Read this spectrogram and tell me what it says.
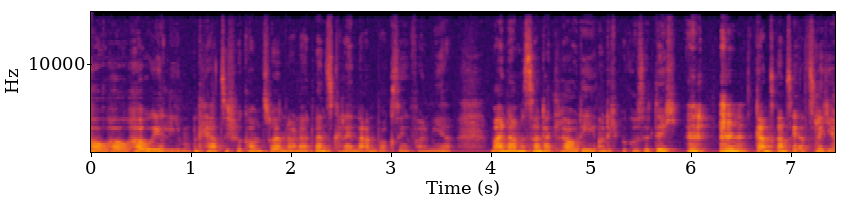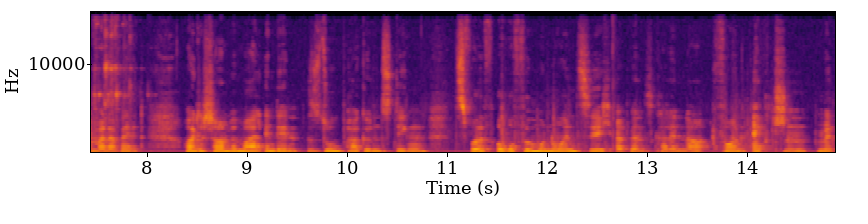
Ho, ho, ho, ihr Lieben und herzlich willkommen zu einem neuen Adventskalender-Unboxing von mir. Mein Name ist Santa Claudi und ich begrüße dich ganz, ganz herzlich in meiner Welt. Heute schauen wir mal in den super günstigen 12,95 Euro Adventskalender von Action mit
